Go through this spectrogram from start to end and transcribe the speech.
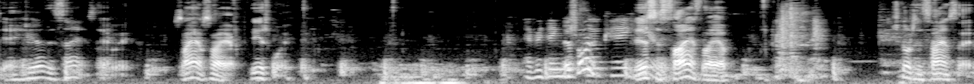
Yeah, here the science lab. Science lab, this way. Everything This looks one? okay This here. is science lab. Let's go to the science lab.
